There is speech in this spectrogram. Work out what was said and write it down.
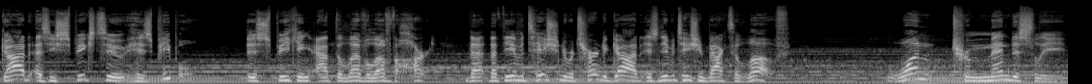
God, as He speaks to His people, is speaking at the level of the heart. That, that the invitation to return to God is an invitation back to love. One tremendously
